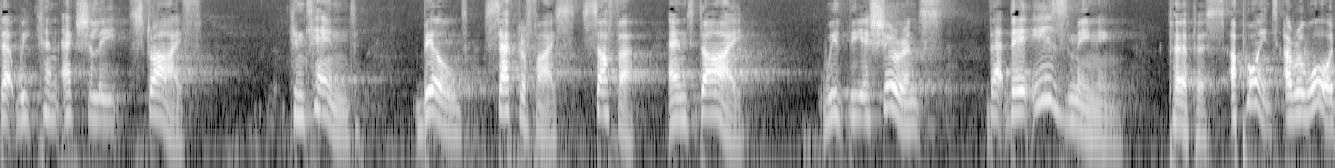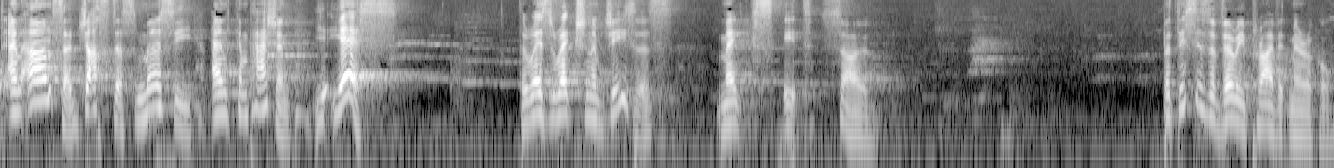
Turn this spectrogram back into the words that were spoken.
that we can actually strive, contend, build, sacrifice, suffer, and die with the assurance that there is meaning, purpose, a point, a reward, an answer, justice, mercy, and compassion. Y- yes, the resurrection of Jesus makes it so. But this is a very private miracle.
